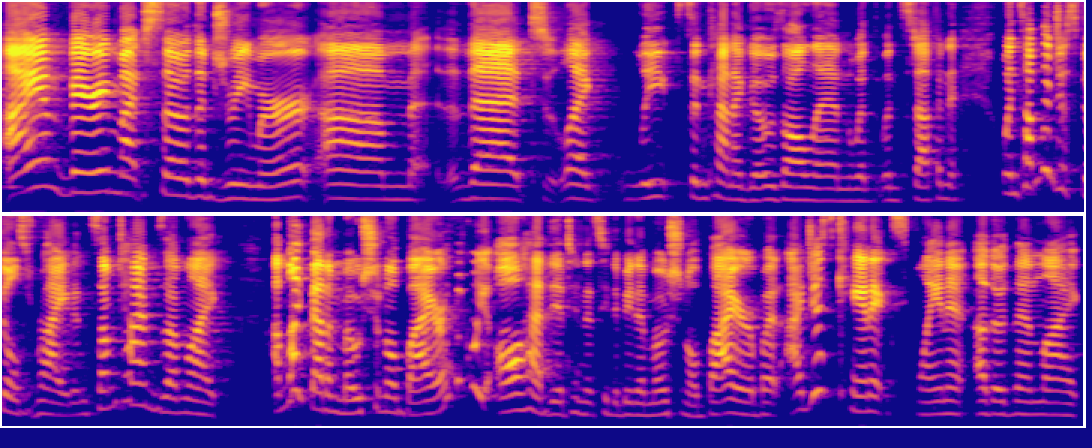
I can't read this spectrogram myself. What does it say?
I am very much so the dreamer um, that like leaps and kind of goes all in with when stuff and when something just feels right. And sometimes I'm like, I'm like that emotional buyer. I think we all have the tendency to be an emotional buyer, but I just can't explain it other than like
